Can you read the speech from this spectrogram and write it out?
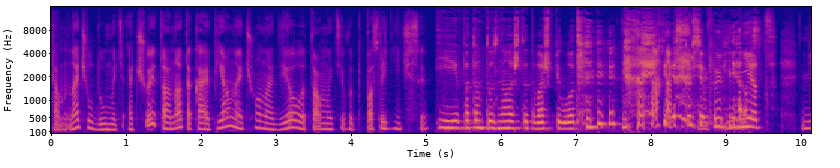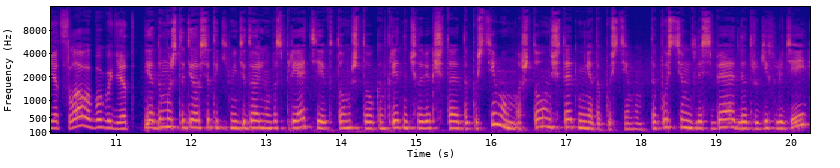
там начал думать, а что это она такая пьяная, что она делала там эти вот последние часы? И потом ты узнала, что это ваш пилот. Резко все поменялось. Нет, нет, слава богу, нет. Я думаю, что дело все-таки в индивидуальном восприятии, в том, что конкретный человек считает допустимым, а что он считает недопустимым. Допустим, для себя и для других людей.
